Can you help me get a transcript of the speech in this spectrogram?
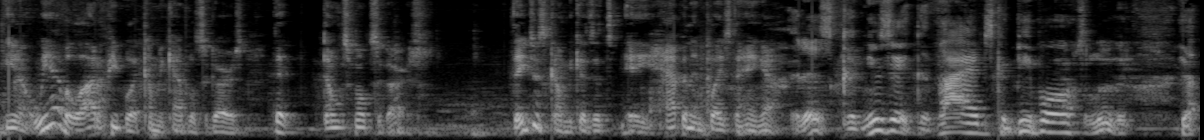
you know, we have a lot of people that come to Capital Cigars that don't smoke cigars. They just come because it's a happening place to hang out. It is good music, good vibes, good people. Absolutely. Yeah,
